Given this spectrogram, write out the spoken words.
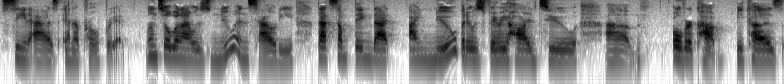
seen as inappropriate. And so when I was new in Saudi, that's something that I knew, but it was very hard to um, overcome because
